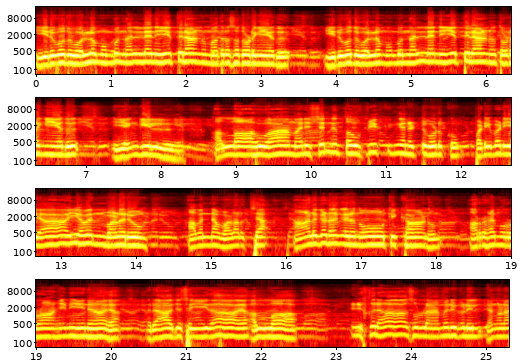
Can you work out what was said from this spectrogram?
ഇരുപത് കൊല്ലം മുമ്പ് നല്ല നീയത്തിലാണ് മദ്രസ തുടങ്ങിയത്. ഇരുപത് കൊല്ലം മുമ്പ് നല്ല നീയത്തിലാണ് തുടങ്ങിയത്. എങ്കിൽ അള്ളാഹു ആ മനുഷ്യന് തൗഫീഖ് ഇങ്ങനെ ഇട്ട് കൊടുക്കും. പടിപടിയായി അവൻ വളരും. അവന്റെ വളർച്ച ആളുകളങ്ങനെ നോക്കിക്കാണും അർഹമുറാഹിമീനായ രാജസീതായ അള്ളാ ഇഖ്ലാസുള്ള അമലുകളിൽ ഞങ്ങളെ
